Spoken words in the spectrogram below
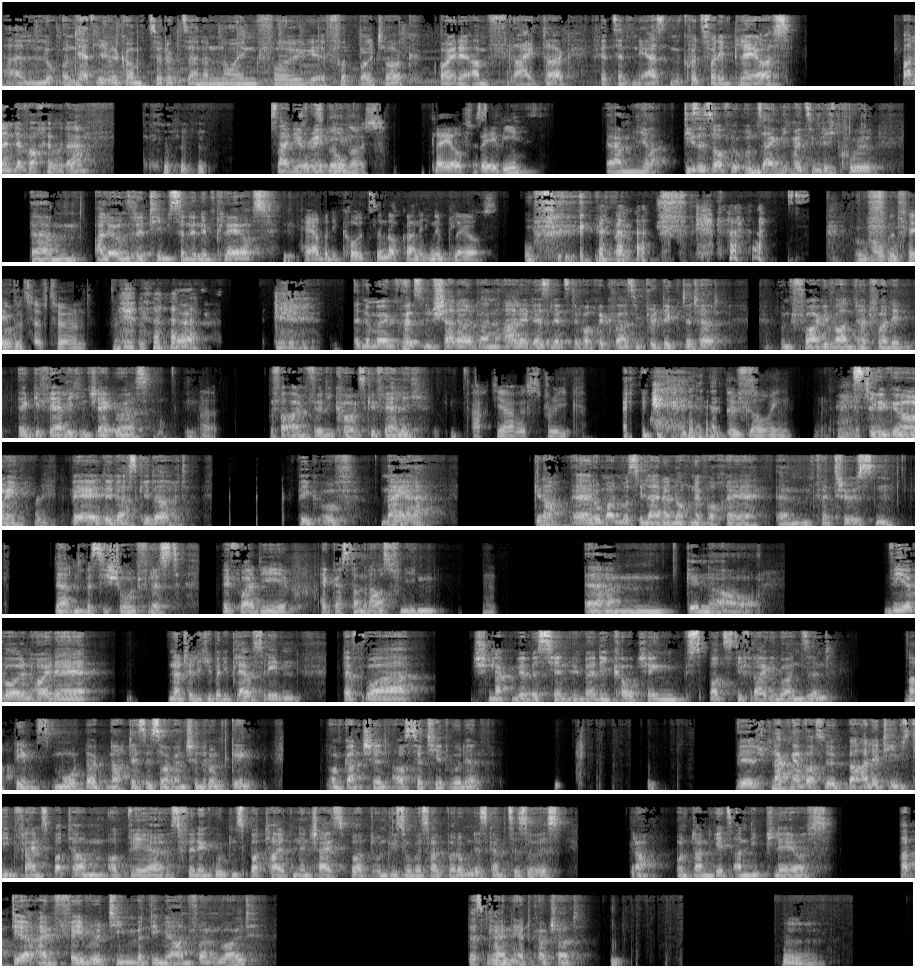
Hallo und herzlich willkommen zurück zu einer neuen Folge Football Talk. Heute am Freitag, 14.01., kurz vor den Playoffs. Spannende Woche, oder? Seid ihr ready? Nice. Playoffs, Baby. Ähm, ja, dieses ist auch für uns eigentlich mal ziemlich cool. Ähm, alle unsere Teams sind in den Playoffs. Hä, aber die Colts sind doch gar nicht in den Playoffs. Uff. uff, How the uff, tables have turned. Ja. Nochmal einen kurzen Shoutout an Ale, der es letzte Woche quasi predicted hat und vorgewarnt hat vor den äh, gefährlichen Jaguars. Ja. Vor allem für die Colts gefährlich. Acht Jahre Streak. Still going. Still going. Wer hätte das gedacht? Big Uff. Naja. Genau. Äh, Roman muss sie leider noch eine Woche ähm, vertrösten. Der hat ein bisschen Schonfrist, bevor die Packers dann rausfliegen. Hm. Ähm, genau. Wir wollen heute natürlich über die Playoffs reden. Davor schnacken wir ein bisschen über die Coaching-Spots, die frei geworden sind. Nachdem es Montag nach der Saison ganz schön rund ging und ganz schön aussortiert wurde. Wir schnacken einfach so über alle Teams, die einen freien Spot haben, ob wir es für einen guten Spot halten, einen Scheiß-Spot und wieso, weshalb, warum das Ganze so ist. Genau. Und dann geht's an die Playoffs. Habt ihr ein Favorite-Team, mit dem ihr anfangen wollt? Das keinen Mhm. Headcoach hat? Hm.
